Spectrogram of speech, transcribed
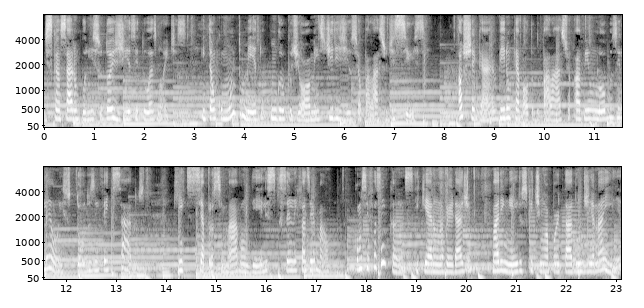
Descansaram por isso dois dias e duas noites. Então, com muito medo, um grupo de homens dirigiu-se ao palácio de Circe. Ao chegar, viram que à volta do palácio haviam lobos e leões, todos enfeitiçados, que se aproximavam deles sem lhe fazer mal como se fossem cães, e que eram, na verdade, marinheiros que tinham aportado um dia na ilha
